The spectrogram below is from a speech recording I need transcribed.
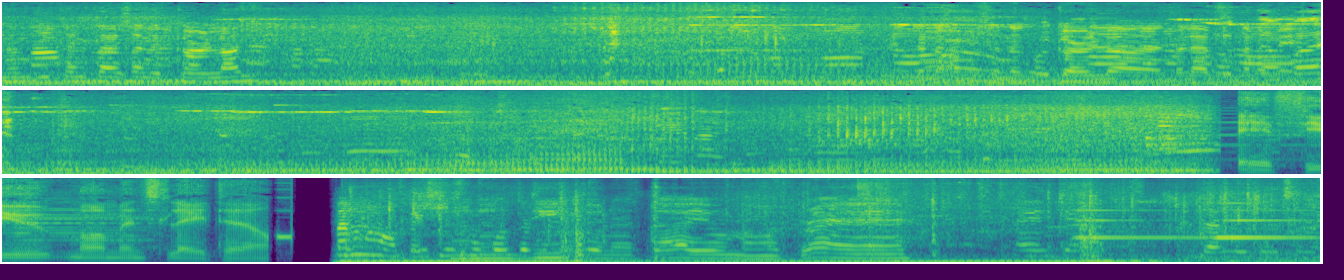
Nandito sa Nagcarlan. Dito na kami sa Nagcarlan. Malapit na kami. A few moments later. Nandito na tayo mga pre. Ayun dyan. Dami dyan sila.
